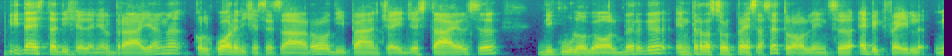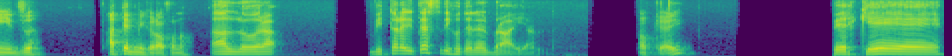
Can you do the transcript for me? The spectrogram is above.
Di testa dice Daniel Bryan, col cuore dice Cesaro, di pancia AJ Styles, di culo Goldberg, entrata sorpresa Seth Rollins, epic fail Miz. A te il microfono. Allora, vittoria di testa dico Daniel Bryan. Ok. Perché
